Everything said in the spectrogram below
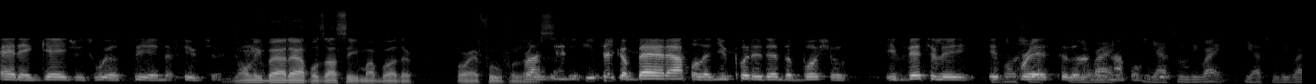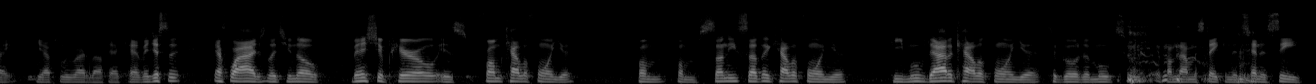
and engagements we'll see in the future. The only bad apples I see, my brother, are at Food for Right. And if you take a bad apple and you put it in the bushel, eventually it Bullshit. spreads to the You're other right. apples. You're absolutely right. You're absolutely right. You're absolutely right about that, Kevin. Just to, FYI, just let you know, Ben Shapiro is from California, from from sunny Southern California. He moved out of California to go to move to, if I'm not mistaken, to Tennessee.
